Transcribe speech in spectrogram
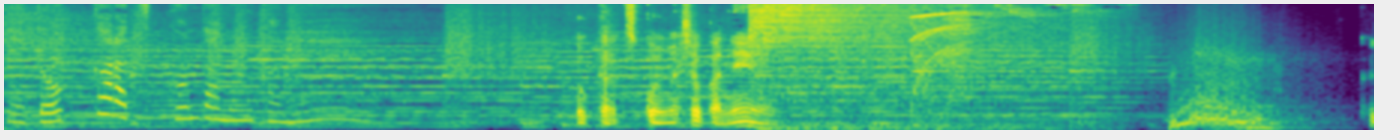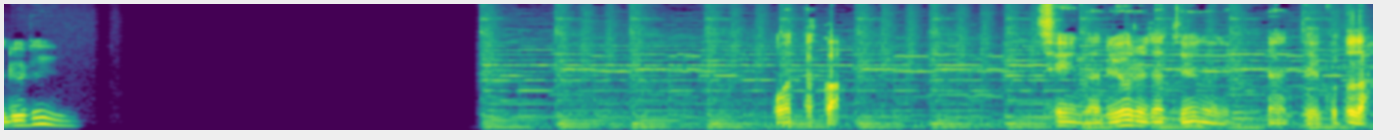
ーてどっから突っ込んだもんかねどっから突っ込みましょうかね。くるるー。終わったか。聖なる夜だというのに、なんていうことだ。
